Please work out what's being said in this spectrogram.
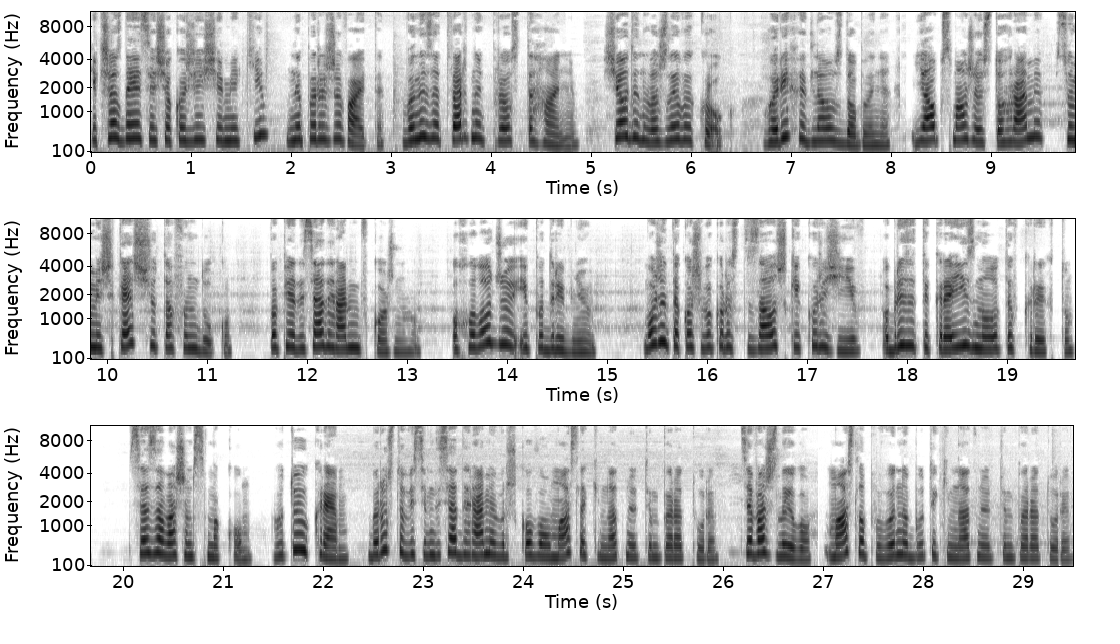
Якщо здається, що коржі ще м'які, не переживайте, вони затверднуть при остиганні. Ще один важливий крок. Горіхи для оздоблення. Я обсмажую 100 грамів, суміш кешю та фундуку, по 50 грамів кожного. Охолоджую і подрібнюю. Можна також використати залишки коржів, обрізати краї, змолоти в крихту. Все за вашим смаком. Готую крем. Беру 180 грамів вершкового масла кімнатної температури. Це важливо. Масло повинно бути кімнатної температури,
